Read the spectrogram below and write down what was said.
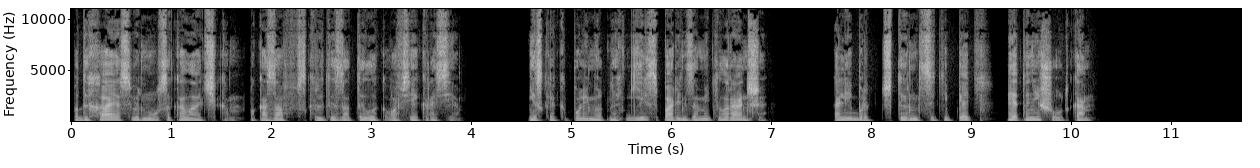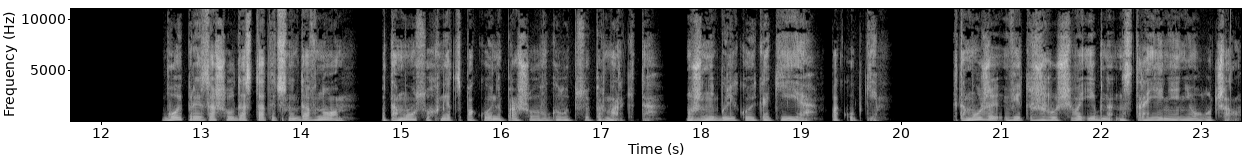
подыхая, свернулся калачиком, показав вскрытый затылок во всей красе. Несколько пулеметных гильз парень заметил раньше. Калибр 14,5 — это не шутка. Бой произошел достаточно давно, потому Сухмед спокойно прошел вглубь супермаркета. Нужны были кое-какие покупки. К тому же вид жрущего Ибна настроение не улучшал.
